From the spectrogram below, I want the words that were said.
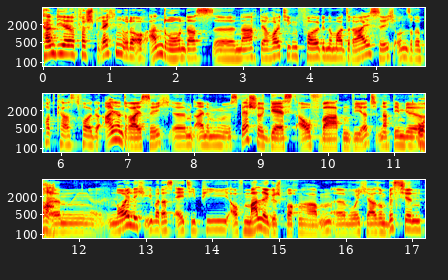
kann dir versprechen oder auch androhen, dass äh, nach der heutigen Folge Nummer 30 unsere Podcast-Folge 31 äh, mit einem Special Guest aufwarten wird, nachdem wir ähm, neulich über das ATP auf Malle gesprochen haben, äh, wo ich ja so ein bisschen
